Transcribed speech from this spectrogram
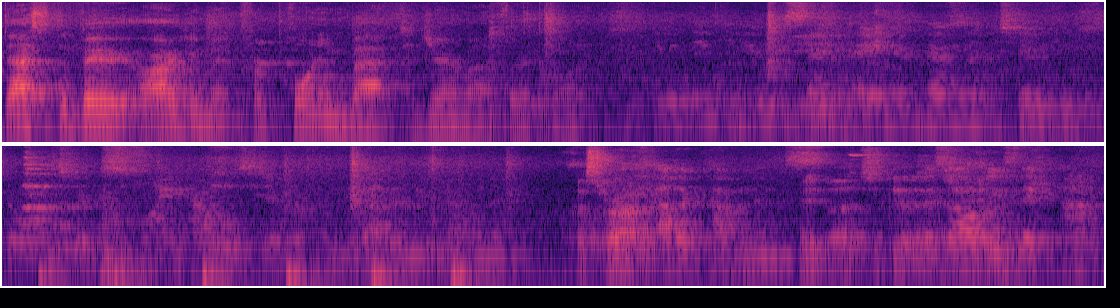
that's the very argument for pointing back to Jeremiah 31. You would think if he was saying a new covenant too, he would go on to explain how That's right. The other covenants. It- That's a good Because always they kind of,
